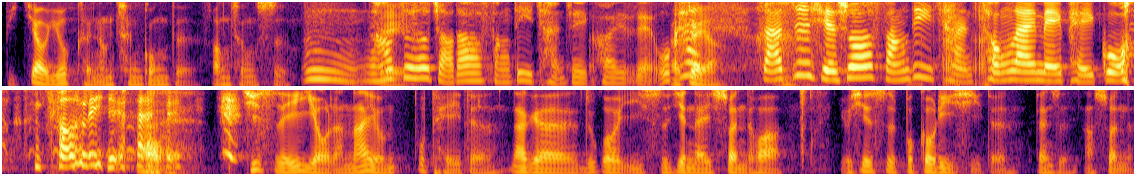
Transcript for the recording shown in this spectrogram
比较有可能成功的方程式。嗯，然后最后找到房地产这一块，对不对？我看杂志写说房地产从来没赔过，超厉害。其实也有了，哪有不赔的？那个如果以时间来算的话，有些是不够利息的，但是那算了。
